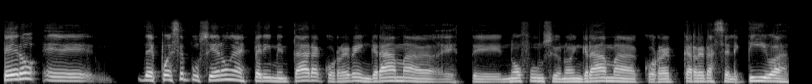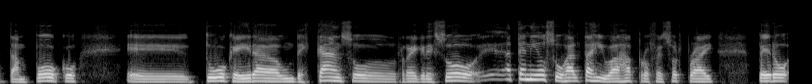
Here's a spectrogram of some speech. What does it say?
Pero eh, después se pusieron a experimentar, a correr en grama, este, no funcionó en grama, correr carreras selectivas tampoco. Eh, tuvo que ir a un descanso, regresó, eh, ha tenido sus altas y bajas, profesor Price, pero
